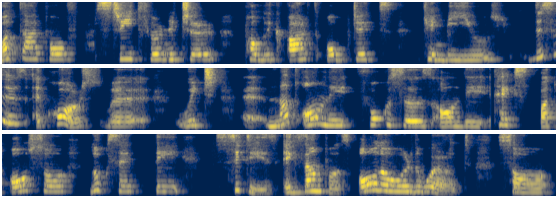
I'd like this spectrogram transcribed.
what type of street furniture, public art objects can be used. This is a course uh, which uh, not only focuses on the text, but also looks at the cities, examples all over the world. So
